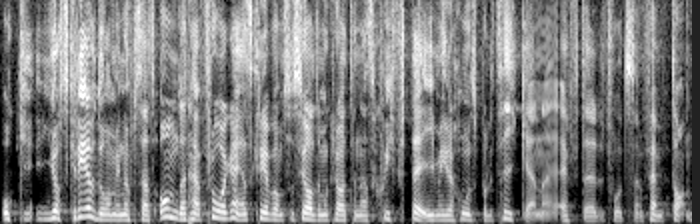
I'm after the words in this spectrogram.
Och jag skrev då min uppsats om den här frågan. Jag skrev om Socialdemokraternas skifte i migrationspolitiken efter 2015.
